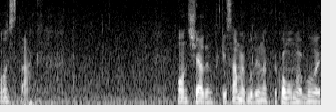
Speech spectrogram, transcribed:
Ось так. Вон ще один такий самий будинок, в якому ми були.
